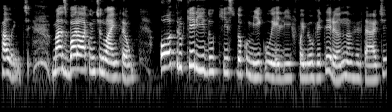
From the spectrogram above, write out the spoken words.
Falante. Mas bora lá continuar então. Outro querido que estudou comigo, ele foi meu veterano, na verdade,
